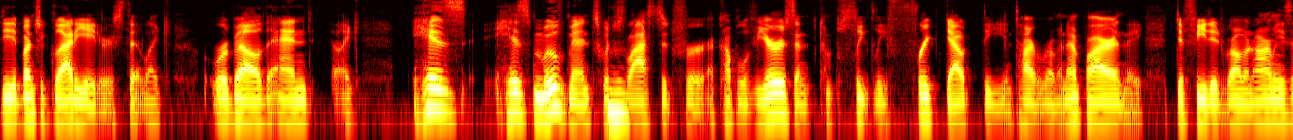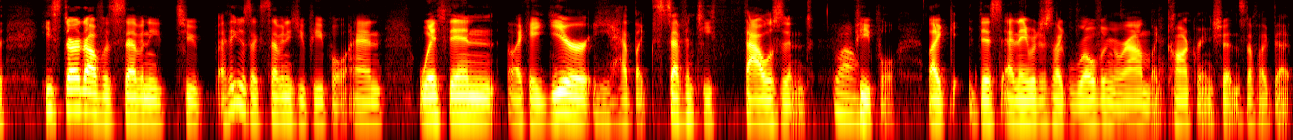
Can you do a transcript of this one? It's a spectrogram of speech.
The bunch of gladiators that like rebelled and like his his movement, which mm-hmm. lasted for a couple of years and completely freaked out the entire Roman Empire, and they defeated Roman armies. He started off with seventy-two. I think it was like seventy-two people, and within like a year, he had like seventy thousand Wow. people. Like this, and they were just like roving around, like conquering shit and stuff like that.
